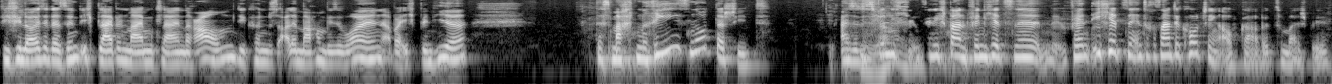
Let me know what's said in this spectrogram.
wie viele Leute da sind, ich bleibe in meinem kleinen Raum, die können das alle machen, wie sie wollen, aber ich bin hier. Das macht einen riesen Unterschied. Also das finde ich, find ich spannend. Finde ich jetzt eine, fände ich jetzt eine interessante Coaching-Aufgabe zum Beispiel.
